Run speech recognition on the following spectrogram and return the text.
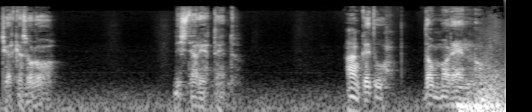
Cerca solo di stare attento. Anche tu, Don Morello.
